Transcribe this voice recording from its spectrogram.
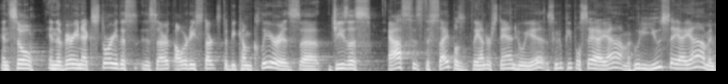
And so, in the very next story, this, this already starts to become clear as uh, Jesus asks his disciples if they understand who he is. Who do people say I am? Who do you say I am? And,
